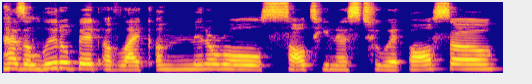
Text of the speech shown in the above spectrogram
It has a little bit of like a mineral saltiness to it also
